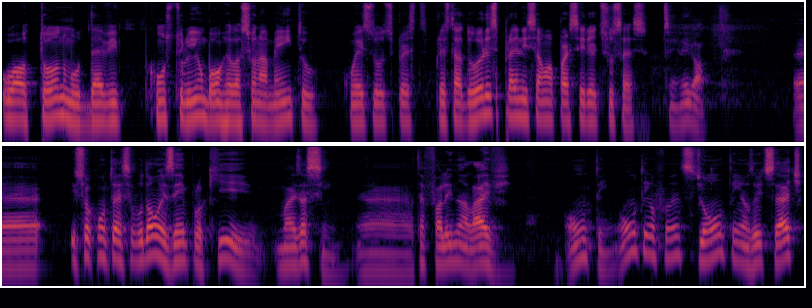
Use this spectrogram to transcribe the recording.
o autônomo deve construir um bom relacionamento com esses outros prestadores para iniciar uma parceria de sucesso? Sim, legal. É, isso acontece, eu vou dar um exemplo aqui, mas assim, é, até falei na live ontem, ontem ou foi antes de ontem, às 8 7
